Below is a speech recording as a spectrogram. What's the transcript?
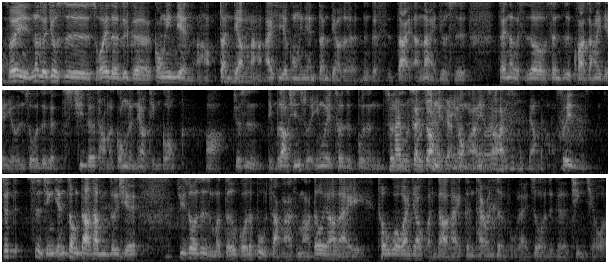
所以那个就是所谓的这个供应链啊断掉啊，IC 的供应链断掉的那个时代啊，那也就是。在那个时候，甚至夸张一点，有人说这个汽车厂的工人要停工啊，就是领不到薪水，因为车子不能，车子再装也没用啊，也找 IC 这样。所以就事情严重到他们这些，据说是什么德国的部长啊，什么都要来透过外交管道来跟台湾政府来做这个请求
